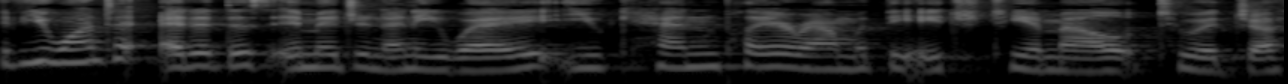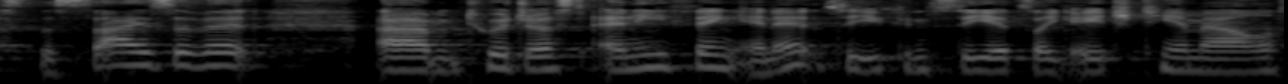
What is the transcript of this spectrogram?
If you want to edit this image in any way, you can play around with the HTML to adjust the size of it, um, to adjust anything in it. So you can see it's like HTML,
